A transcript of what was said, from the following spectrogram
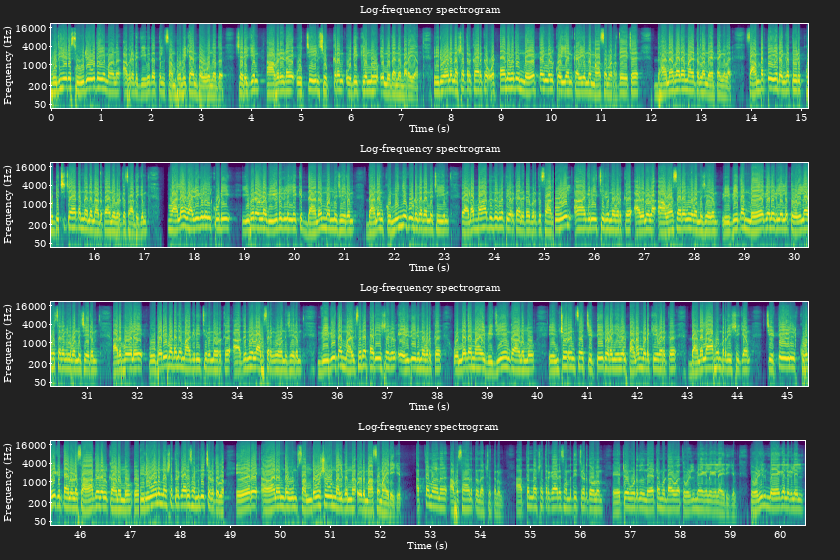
പുതിയൊരു സൂര്യോദയമാണ് അവരുടെ ജീവിതത്തിൽ സംഭവിക്കാൻ പോകുന്നത്. ശരിക്കും അവരുടെ ഉച്ചയിൽ ശുക്രൻ ഉദിക്കുന്നു എന്ന് തന്നെ പറയാം. തിരുവോണ നക്ഷത്രക്കാർക്ക് ഒട്ടനവധി നേട്ടങ്ങൾ കൊയ്യാൻ കഴിയുന്ന മാസം പ്രത്യേകിച്ച് ധനപരമായിട്ടുള്ള നേട്ടങ്ങൾ സാമ്പത്തിക രംഗത്ത് ഒരു കുതിച്ചുചാട്ടം തന്നെ നടത്താൻ ഇവർക്ക് സാധിക്കും. പല വഴികളിൽ കൂടി ഇവരുള്ള വീടുകളിലേക്ക് ധനം വന്നു ചേരും. ധനം കുമിഞ്ഞുകൂടുക തന്നെ ചെയ്യും. കടബാധ്യതകൾ തീർക്കാനായിട്ട് ഇവർക്ക് സാധിക്കും തൊഴിൽ ആഗ്രഹിച്ചിരുന്നവർക്ക് അതിനുള്ള അവസരങ്ങൾ വന്നു ചേരും. വിവിധ മേഖലകളിലെ തൊഴിലവസരങ്ങൾ വന്നു ചേരും. അതുപോലെ ഉപരിപഠനം ആഗ്രഹിച്ചിരുന്നവർക്ക് അതിനുള്ള അവസരങ്ങൾ വന്നു ചേരും. വിവിധ മത്സര പരീക്ഷകൾ എഴുതിയിരുന്നവർക്ക് ഉന്നതമായ വിജയം കാണുന്നു. ഇൻഷുറൻസ് ചിട്ടി തുടങ്ങിയവയിൽ പണം മുടക്കിയവർക്ക് ധനലാഭം പ്രതീക്ഷിക്കാം. ചിട്ടിയിൽ കുറി കിട്ടാനുള്ള സാധ്യതകൾ കാണുന്നു. തിരുവോണ നക്ഷത്രക്കാരെ സംബന്ധിച്ചിടത്തോളം ഏറെ ആനന്ദവും സന്തോഷവും നൽകുന്ന ഒരു മാസമായിരിക്കും. അത്തമാണ് അവസാനത്തെ നക്ഷത്രം. അത്തം നക്ഷത്രക്കാരെ സംബന്ധിച്ചിടത്തോളം ഏറ്റവും കൂടുതൽ നേട്ടമുണ്ടാവുക തൊഴിൽ മേഖലകളിലായിരിക്കും. തൊഴിൽ മേഖലകളിൽ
